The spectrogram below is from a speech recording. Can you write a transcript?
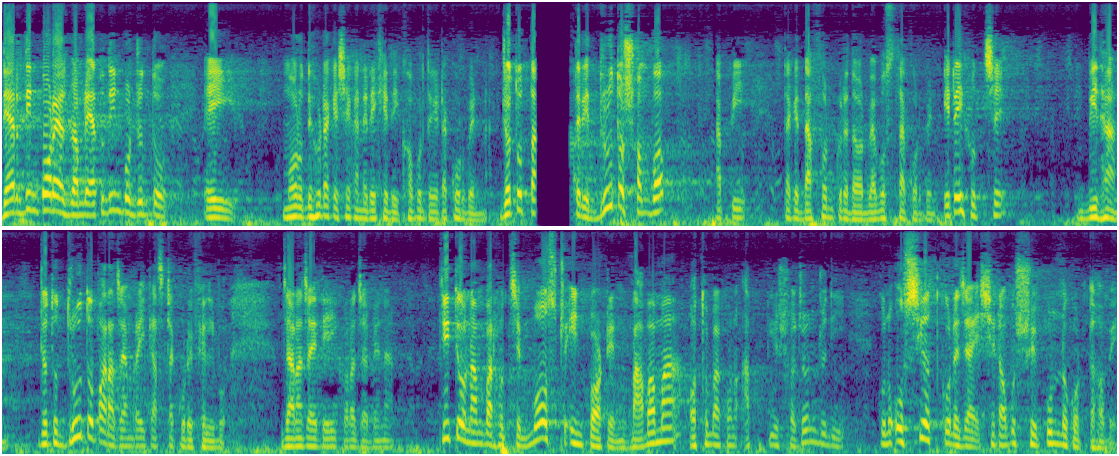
দেড় দিন পরে আসবে, আমরা এতদিন পর্যন্ত এই মরদেহটাকে সেখানে রেখে দিই, খবর থেকে এটা করবেন না। যত তাড়াতাড়ি দ্রুত সম্ভব আপনি তাকে দাফন করে দেওয়ার ব্যবস্থা করবেন। এটাই হচ্ছে বিধান। যত দ্রুত পারা যায় আমরা এই কাজটা করে ফেলব। জানা যায় এই করা যাবে না। তৃতীয় নাম্বার হচ্ছে মোস্ট ইম্পর্টেন্ট বাবা মা অথবা কোনো আত্মীয় স্বজন যদি কোনো ওসিয়ত করে যায়, সেটা অবশ্যই পূর্ণ করতে হবে।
